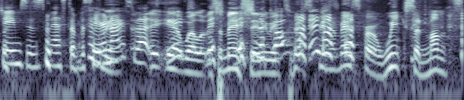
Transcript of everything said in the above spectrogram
James has messed up his hair now, so that's Uh, yeah, good. well, it was a mess anyway. It's been a mess for weeks and months.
